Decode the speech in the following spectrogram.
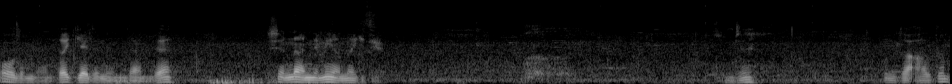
Oğlumdan da gelinimden de. Şimdi annemin yanına gidiyor. Şimdi bunu da aldım.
